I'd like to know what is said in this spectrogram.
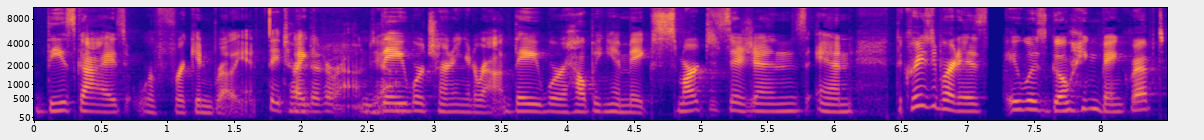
these guys were freaking brilliant. They turned Like, it around, yeah. They were turning it around. They were helping him make smart decisions. And the crazy part is it was going bankrupt,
